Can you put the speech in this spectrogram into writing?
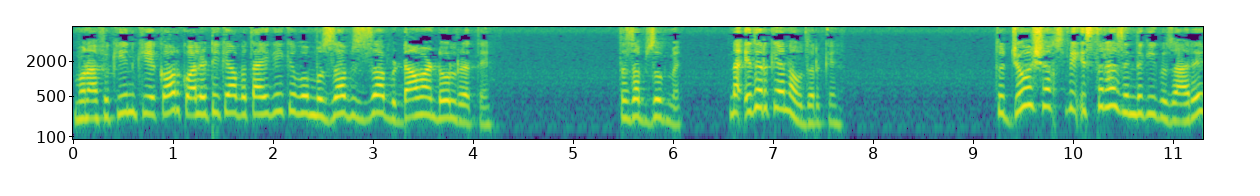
منافقین کی ایک اور کوالٹی کیا بتائی گئی کہ وہ مزب زب ڈاواں ڈول رہتے ہیں تزبزب میں۔ نہ ادھر کے، نہ ادھر کے۔ تو جو شخص بھی اس طرح زندگی گزارے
